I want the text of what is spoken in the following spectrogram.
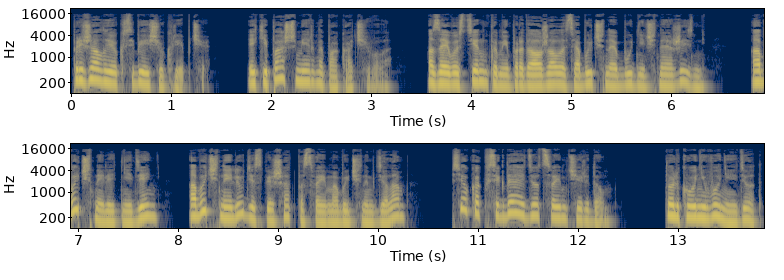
Прижал ее к себе еще крепче. Экипаж мирно покачивало. А за его стенками продолжалась обычная будничная жизнь. Обычный летний день, Обычные люди спешат по своим обычным делам. Все, как всегда, идет своим чередом. Только у него не идет.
